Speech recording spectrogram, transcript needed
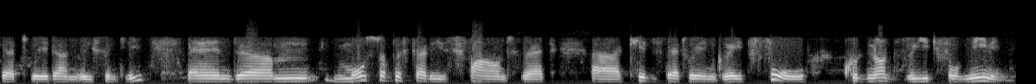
that were done recently, and um, most of the studies found that uh, kids that were in grade four could not read for meaning.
